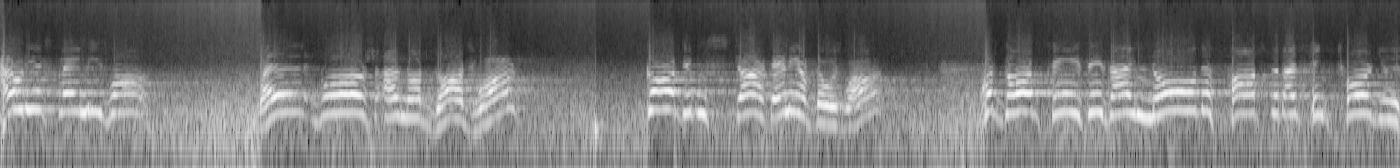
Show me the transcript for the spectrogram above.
How do you explain these wars? Well, wars are not God's wars. God didn't start any of those wars. What God says is, I know the thoughts that I think toward you,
